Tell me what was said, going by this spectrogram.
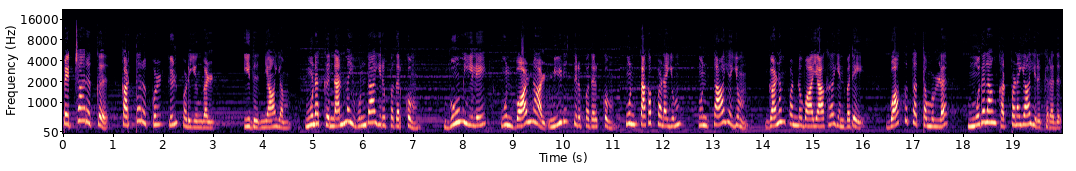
பெற்றாருக்கு கர்த்தருக்குள் கீழ்ப்படியுங்கள். இது நியாயம். உனக்கு நன்மை உண்டாயிருப்பதற்கும் பூமியிலே உன் வாழ்நாள் நீடித்திருப்பதற்கும் உன் தகப்பனையும் உன் தாயையும் கணம் பண்ணுவாயாக என்பதே வாக்குத்தத்தமுள்ள முதலாம் கற்பனையாயிருக்கிறது.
